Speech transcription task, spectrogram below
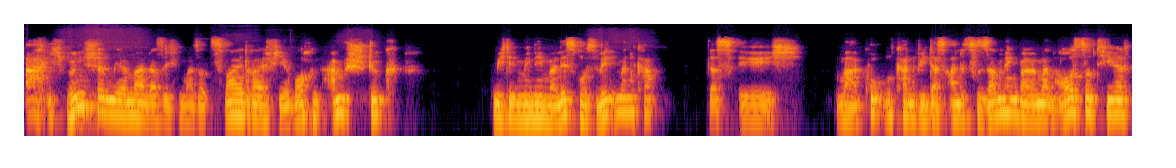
ach, ich wünsche mir mal, dass ich mal so zwei, drei, vier Wochen am Stück mich dem Minimalismus widmen kann, dass ich mal gucken kann, wie das alles zusammenhängt, weil wenn man aussortiert,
